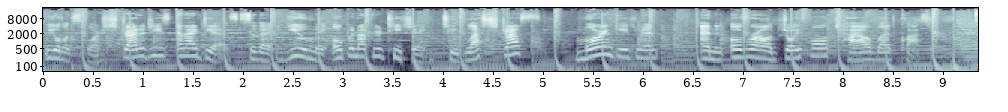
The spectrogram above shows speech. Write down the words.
we will explore strategies and ideas so that you may open up your teaching to less stress, more engagement, and an overall joyful child led classroom.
